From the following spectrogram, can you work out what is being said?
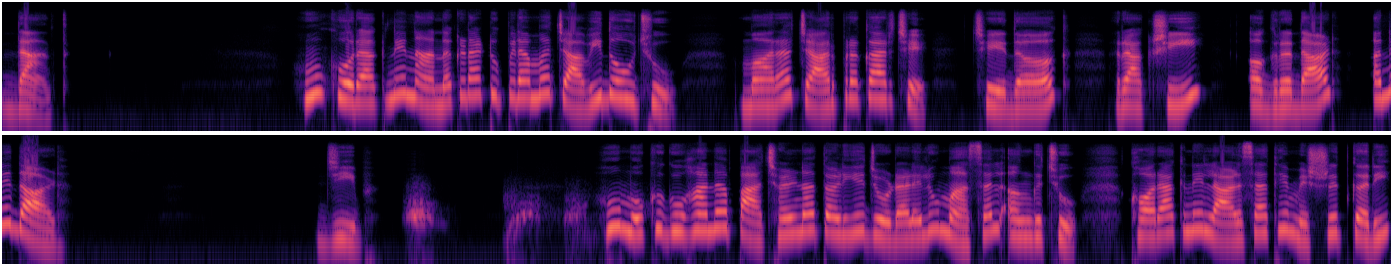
દાંત. હું ખોરાકને નાનકડા ટુકડામાં ચાવી દઉં છું. મારા ચાર પ્રકાર છે. છેદક રાક્ષી અગ્રદાળ અને દાઢ જીભ. હું મુખગુહાના પાછળના તળિયે જોડાયેલું માસલ અંગ છું. ખોરાકને લાળ સાથે મિશ્રિત કરી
